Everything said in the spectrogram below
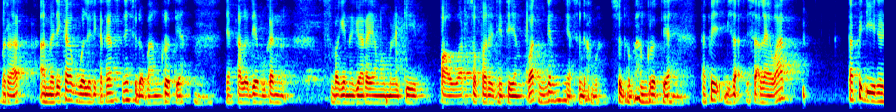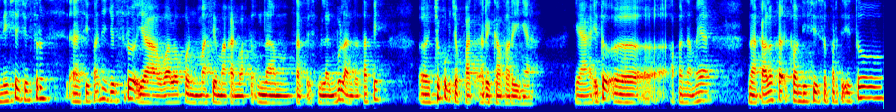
berat. Amerika boleh dikatakan sebenarnya sudah bangkrut ya. Hmm. Ya kalau dia bukan sebagai negara yang memiliki power sovereignty yang kuat mungkin ya sudah sudah bangkrut ya. Hmm. Tapi bisa bisa lewat Tapi di Indonesia justru uh, sifatnya justru ya walaupun masih makan waktu 6 sampai 9 bulan tetapi uh, cukup cepat recovery-nya. Ya, itu uh, apa namanya? Nah, kalau kondisi seperti itu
